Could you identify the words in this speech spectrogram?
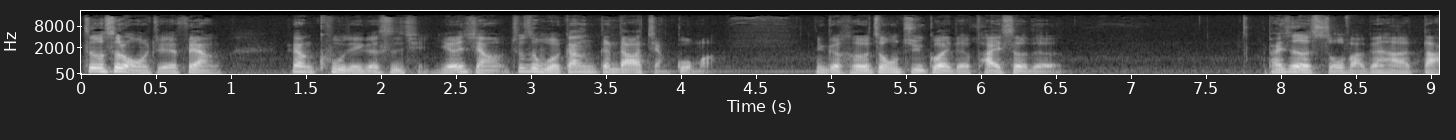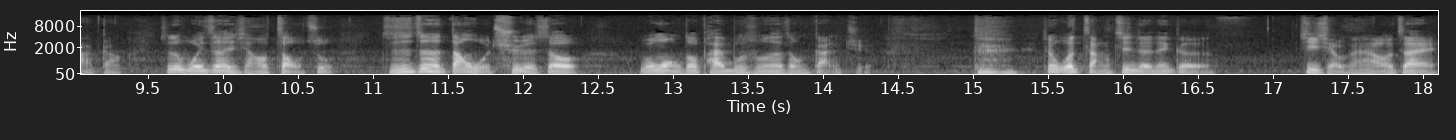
这个是让我觉得非常非常酷的一个事情。也很想，就是我刚刚跟大家讲过嘛，那个河中巨怪的拍摄的拍摄的手法跟它的大纲，就是我一直很想要照做，只是真的当我去的时候，往往都拍不出那种感觉。对，就我长进的那个技巧可能还要在。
